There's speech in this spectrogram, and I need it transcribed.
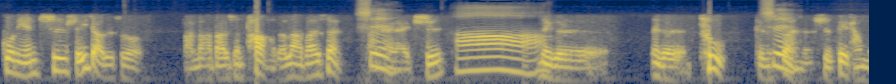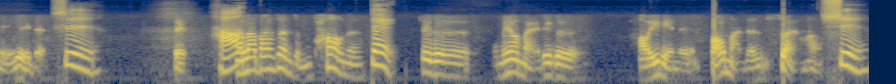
过年吃水饺的时候，把腊八蒜泡好的腊八蒜打是开来吃，哦，那个那个醋跟蒜呢是非常美味的。是，对，好那好，腊八蒜怎么泡呢？对，这个我们要买这个好一点的饱满的蒜啊，是，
